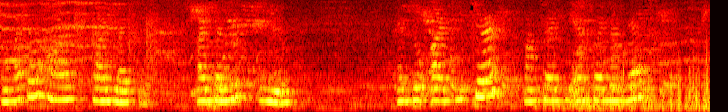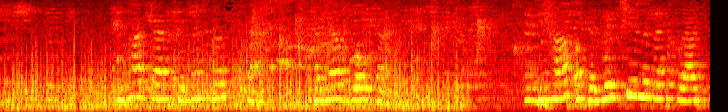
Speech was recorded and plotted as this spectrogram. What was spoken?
no matter how hard life is. Our salute to you. And to our teacher, Ma'am Charity M. Fernandez, who have done tremendous task. A job well done. On behalf of the grade 3 Luneta class,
